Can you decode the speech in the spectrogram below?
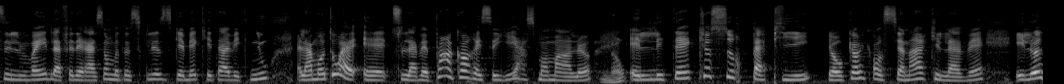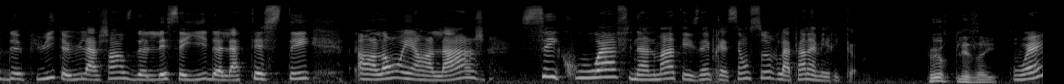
Sylvain de la Fédération motocycliste du Québec qui était avec nous. La moto, elle- elle- tu l'avais pas encore essayée à ce moment-là. Non. Elle l'était que sur papier. Il n'y a aucun concessionnaire qui l'avait. Et là, depuis, tu as eu la chance de l'essayer, de la tester en long et en large. C'est quoi, finalement, tes impressions sur la Panamérica? Pur plaisir. Ouais?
